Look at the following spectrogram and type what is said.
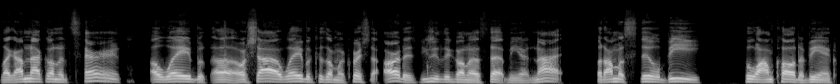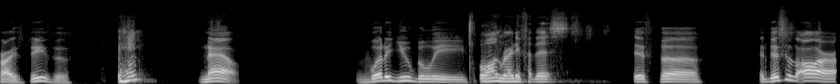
Like, I'm not gonna turn away, but uh, or shy away because I'm a Christian artist. You either gonna accept me or not, but I'm gonna still be who I'm called to be in Christ Jesus. Mhm. Now, what do you believe Well, I'm ready for this. Is the? And this is all our.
